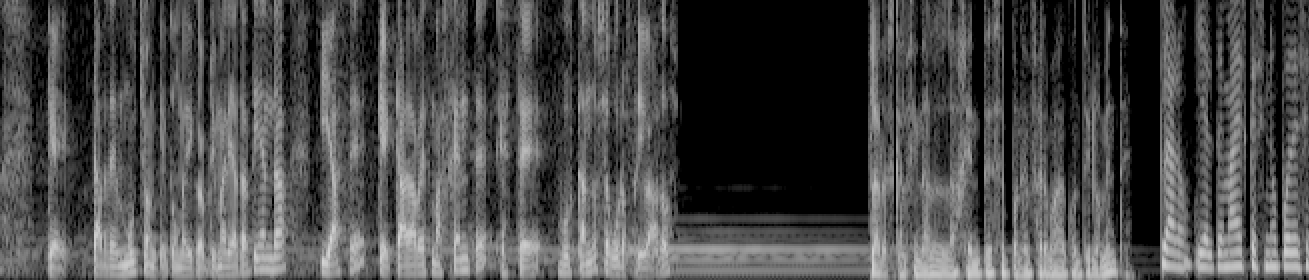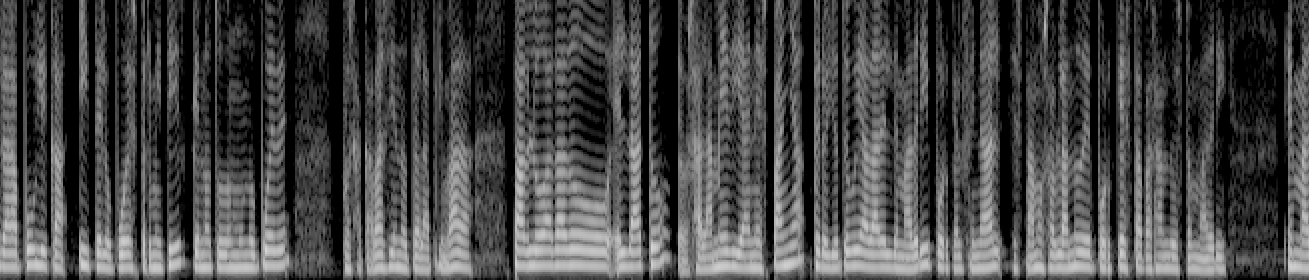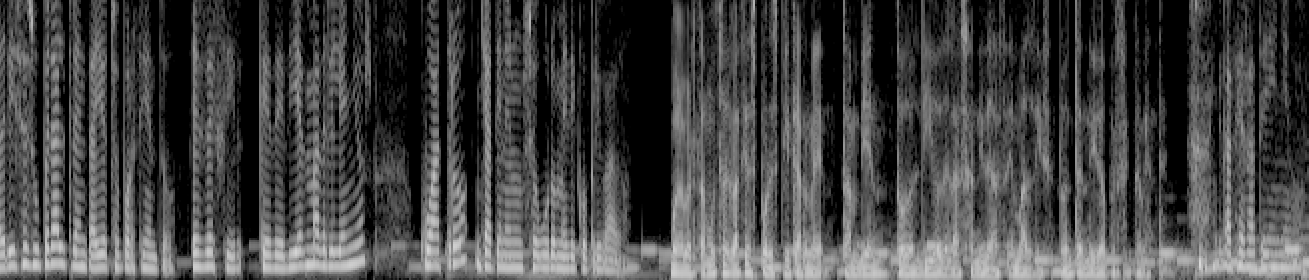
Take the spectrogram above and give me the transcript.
que tardes mucho en que tu médico de primaria te atienda y hace que cada vez más gente esté buscando seguros privados. Claro, es que al final la gente se pone enferma continuamente. Claro, y el tema es que si no puedes ir a la pública y te lo puedes permitir, que no todo el mundo puede, pues acabas yéndote a la privada. Pablo ha dado el dato, o sea, la media en España, pero yo te voy a dar el de Madrid porque al final estamos hablando de por qué está pasando esto en Madrid. En Madrid se supera el 38%, es decir, que de 10 madrileños, 4 ya tienen un seguro médico privado. Bueno, Berta, muchas gracias por explicarme también todo el lío de la sanidad en Madrid. Lo he entendido perfectamente. gracias a ti, Íñigo.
